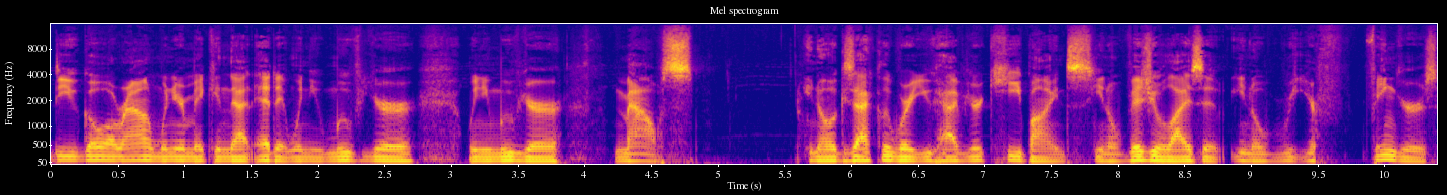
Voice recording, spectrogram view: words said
do you go around when you're making that edit when you move your when you move your mouse? You know exactly where you have your keybinds you know visualize it you know your fingers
